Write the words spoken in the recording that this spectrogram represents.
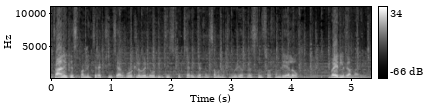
స్థానికులు స్పందించి రక్షించారు. బోట్లో వెళ్ళి ఒడ్డుకు తీసుకొచ్చారు. ఈ ఘటనకు సంబంధించిన వీడియో ప్రస్తుతం సోషల్ మీడియాలో వైరల్గా మారింది.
